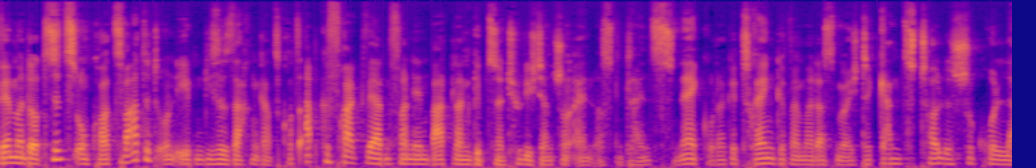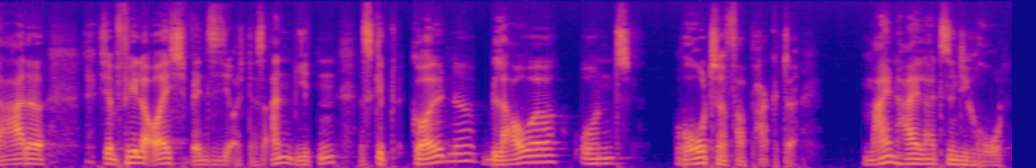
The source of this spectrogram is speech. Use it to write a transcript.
Wenn man dort sitzt und kurz wartet und eben diese Sachen ganz kurz abgefragt werden von den Butlern, gibt's natürlich dann schon einen, einen kleinen Snack oder Getränke, wenn man das möchte. Ganz tolle Schokolade. Ich empfehle euch, wenn sie euch das anbieten, es gibt goldene, blaue und rote verpackte. Mein Highlight sind die roten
